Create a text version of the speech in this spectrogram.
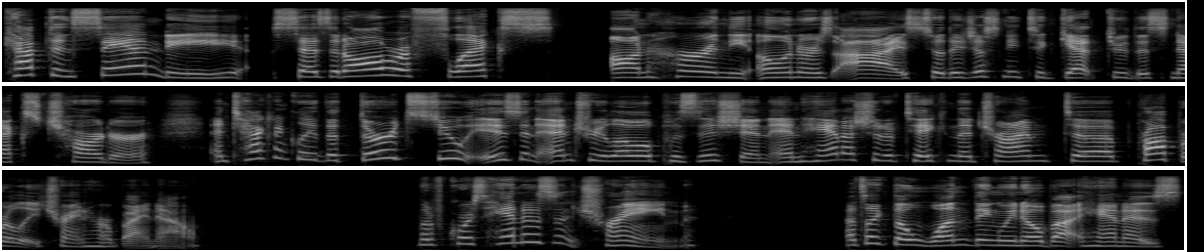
Captain Sandy says it all reflects on her in the owner's eyes. So they just need to get through this next charter. And technically, the third stew is an entry level position, and Hannah should have taken the time to properly train her by now. But of course, Hannah doesn't train. That's like the one thing we know about Hannah is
